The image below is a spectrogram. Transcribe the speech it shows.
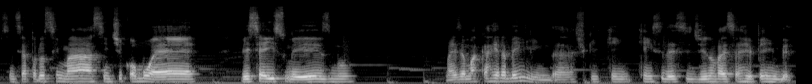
assim, se aproximar, sentir como é, ver se é isso mesmo. Mas é uma carreira bem linda. Acho que quem, quem se decidir não vai se arrepender.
